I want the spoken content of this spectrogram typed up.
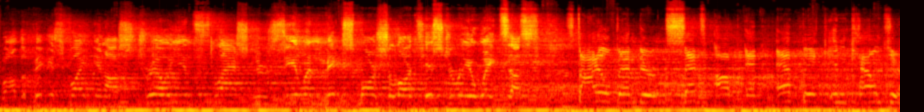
While the biggest fight in Australian slash New Zealand mixed martial arts history awaits us. Stylebender sets up an epic encounter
